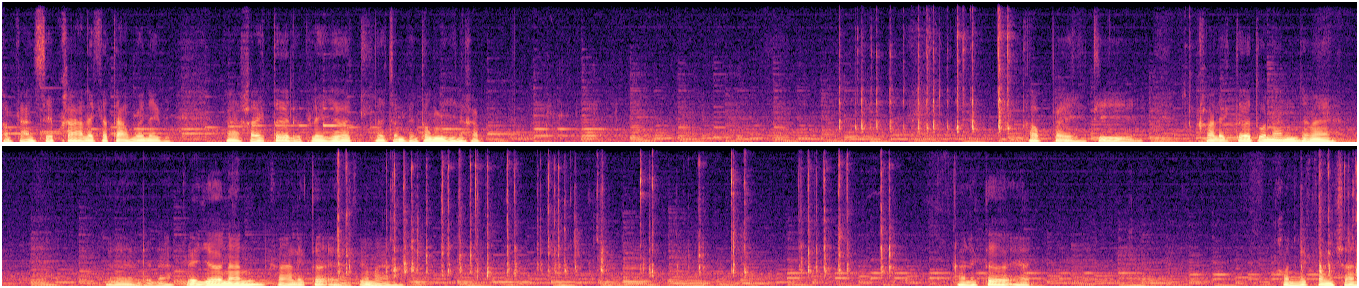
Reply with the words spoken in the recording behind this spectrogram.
ทำการเซฟค่าอะไรก็ตามไว้ในคาแรคเตอร์หรือเพลเยอร์เลยจำเป็นต้องมีนะครับเข้าไปที่คาแรคเตอร์ตัวนั้นใช่ไหมเเดี๋ยวนะเพลเยอร์นั้นคาแรคเตอร์แอดขึ้นมา character add connect function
